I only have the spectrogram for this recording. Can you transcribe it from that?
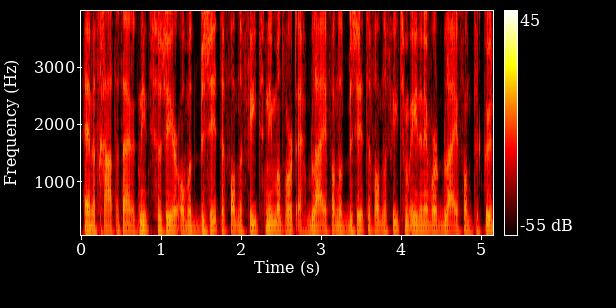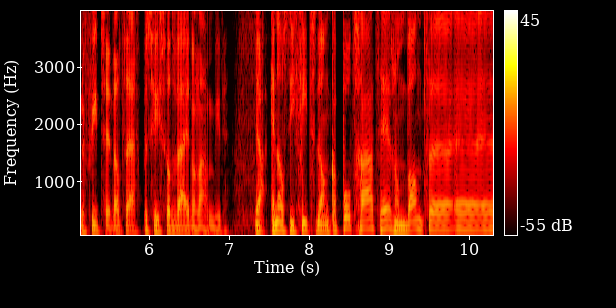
En het gaat uiteindelijk niet zozeer om het bezitten van de fiets. Niemand wordt echt blij van het bezitten van de fiets... maar iedereen wordt blij van te kunnen fietsen. En dat is eigenlijk precies wat wij dan aanbieden. Ja, en als die fiets dan kapot gaat, zo'n band uh, uh,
